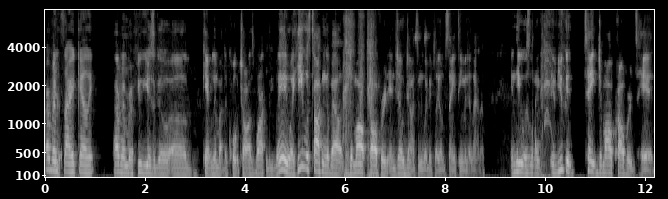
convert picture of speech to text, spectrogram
I remember. Sorry, Kelly. I remember a few years ago. Uh, can't I'm about to quote Charles Barkley, but anyway, he was talking about Jamal Crawford and Joe Johnson when they played on the same team in Atlanta, and he was like, if you could take Jamal Crawford's head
